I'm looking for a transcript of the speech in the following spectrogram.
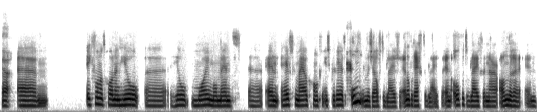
Ja. Ehm, ik vond het gewoon een heel, eh, heel mooi moment. eh, en heeft mij ook gewoon geïnspireerd om in mezelf te blijven. En oprecht te blijven. En open te blijven naar anderen. En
